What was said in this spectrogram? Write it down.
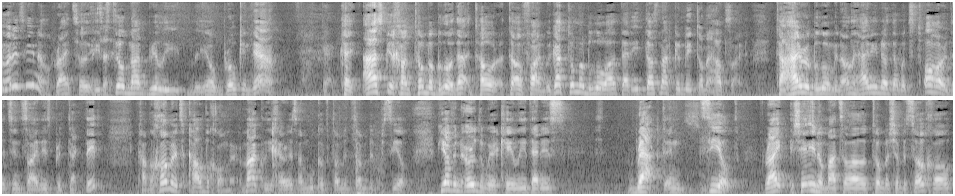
What does he know, right? So it's a- still not really you know broken down. Okay. Okay, ask on tuma belua. That Torah. Oh, fine. We got tuma belua that it does not convey tuma outside. Tahira belua minon. How do you know that what's tahar that's inside is protected? Kal v'chomer. It's kal v'chomer. Makli cheres hamukav tamid tamid p'sil. If you have an earthenware keli that is wrapped and sealed, right? She'eno matzalal tuma shebesocho.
